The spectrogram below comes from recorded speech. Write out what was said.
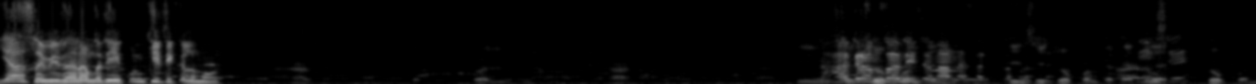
या संविधानामध्ये एकूण किती कलम होते? तीनशे चोपन्न का काय? तीनशे चोपन्न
